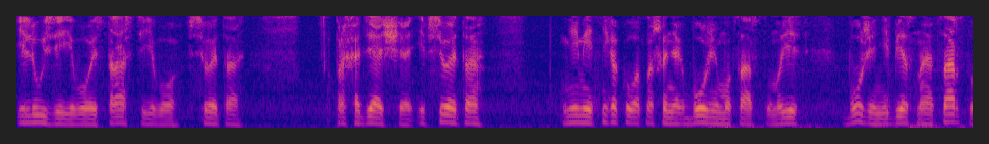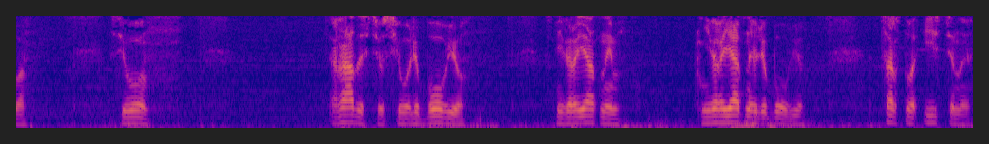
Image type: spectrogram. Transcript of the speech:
иллюзии его, и страсти его, все это проходящее. И все это не имеет никакого отношения к Божьему Царству. Но есть Божье Небесное Царство с его радостью, с его любовью, с невероятным, невероятной любовью. Царство истины.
